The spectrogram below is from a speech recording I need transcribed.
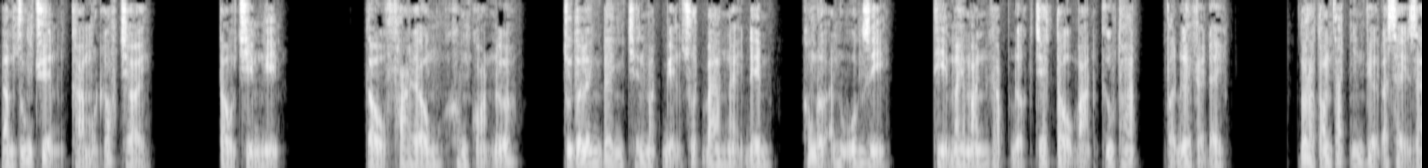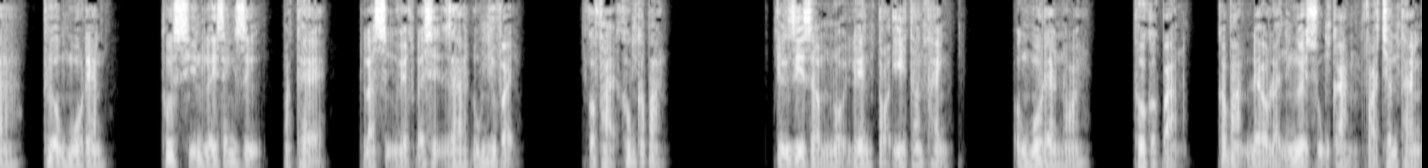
làm rung chuyển cả một góc trời. Tàu chìm nghỉm. Tàu Pharaon không còn nữa. Chúng tôi lênh đênh trên mặt biển suốt ba ngày đêm, không được ăn uống gì, thì may mắn gặp được chiếc tàu bạn cứu thoát và đưa về đây. Đó là tóm tắt những việc đã xảy ra, thưa ông Moren. Tôi xin lấy danh dự mà thề là sự việc đã xảy ra đúng như vậy. Có phải không các bạn? Tiếng gì dầm nổi lên tỏ ý tán thành. Ông Moden nói, Thôi các bạn, các bạn đều là những người dũng cảm và chân thành.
